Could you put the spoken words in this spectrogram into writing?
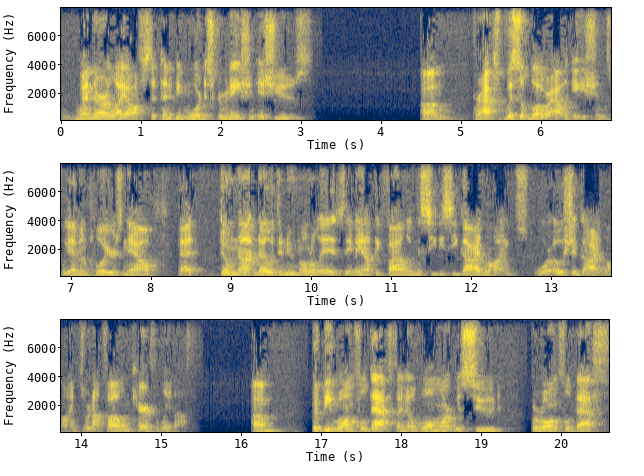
when there are layoffs, there tend to be more discrimination issues. Um, perhaps whistleblower allegations. We have employers now that do not know what the new normal is. They may not be following the CDC guidelines or OSHA guidelines or not follow them carefully enough. Um, could be wrongful death. I know Walmart was sued for wrongful death,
